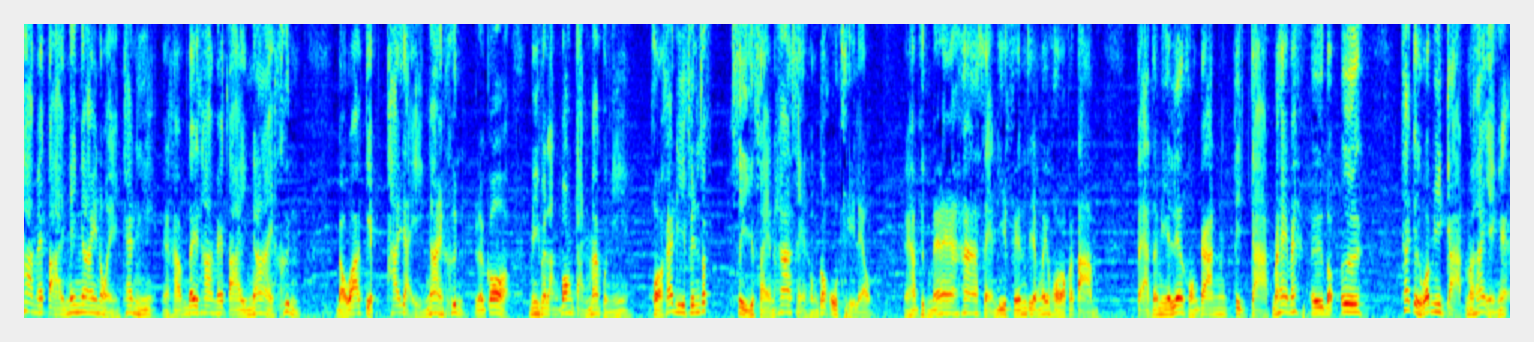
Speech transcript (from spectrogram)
ท่าแม้ตายง่าย ๆ หน่อยแค่นี้นะครับ ได้ท่าแม้ตายง่ายขึ้น แบบว่าเก็บท่าใหญ่ง่ายขึ้น แล้วก็มีพลังป้องกันมากกว่านี้ ขอแค่ดีเฟนซ์สักสี่แสนห้าแสนผมก็โอเคแล้วนะครับถึงแม้ห้าแสนดีเฟนซ์จะยังไม่พอก็ตาม แต่อาจจะมีเรื่องของการติดกาดมาให้ไหมเออแบบเออ ถ้าเกิดว่ามีกาดมาให้อย่างเงี้ย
